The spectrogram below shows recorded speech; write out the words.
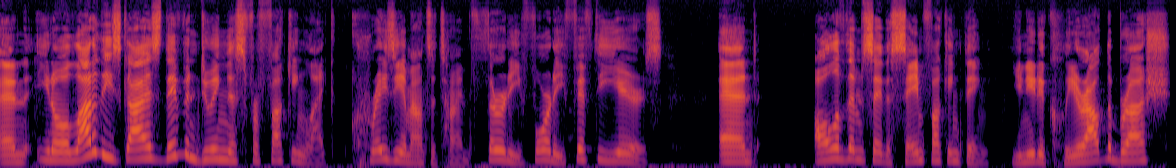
and you know a lot of these guys they've been doing this for fucking like crazy amounts of time 30 40 50 years and all of them say the same fucking thing you need to clear out the brush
